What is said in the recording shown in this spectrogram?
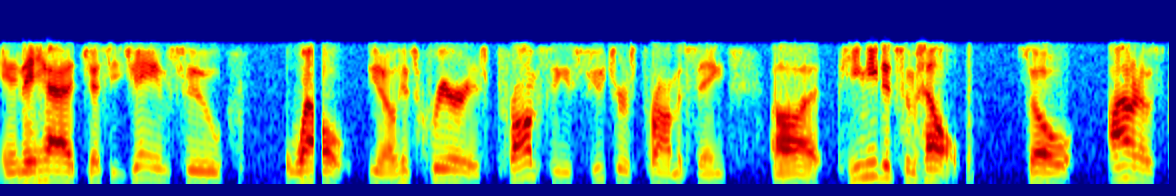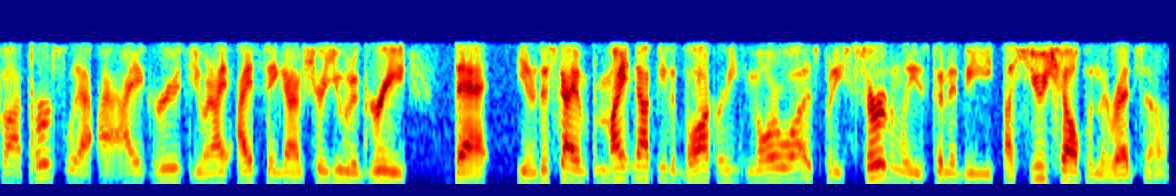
and they had Jesse James, who while you know his career is promising, his future is promising, uh, he needed some help. So I don't know, Scott. Personally, I, I agree with you, and I, I think I'm sure you would agree that you know this guy might not be the blocker Heath Miller was, but he certainly is going to be a huge help in the red zone.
